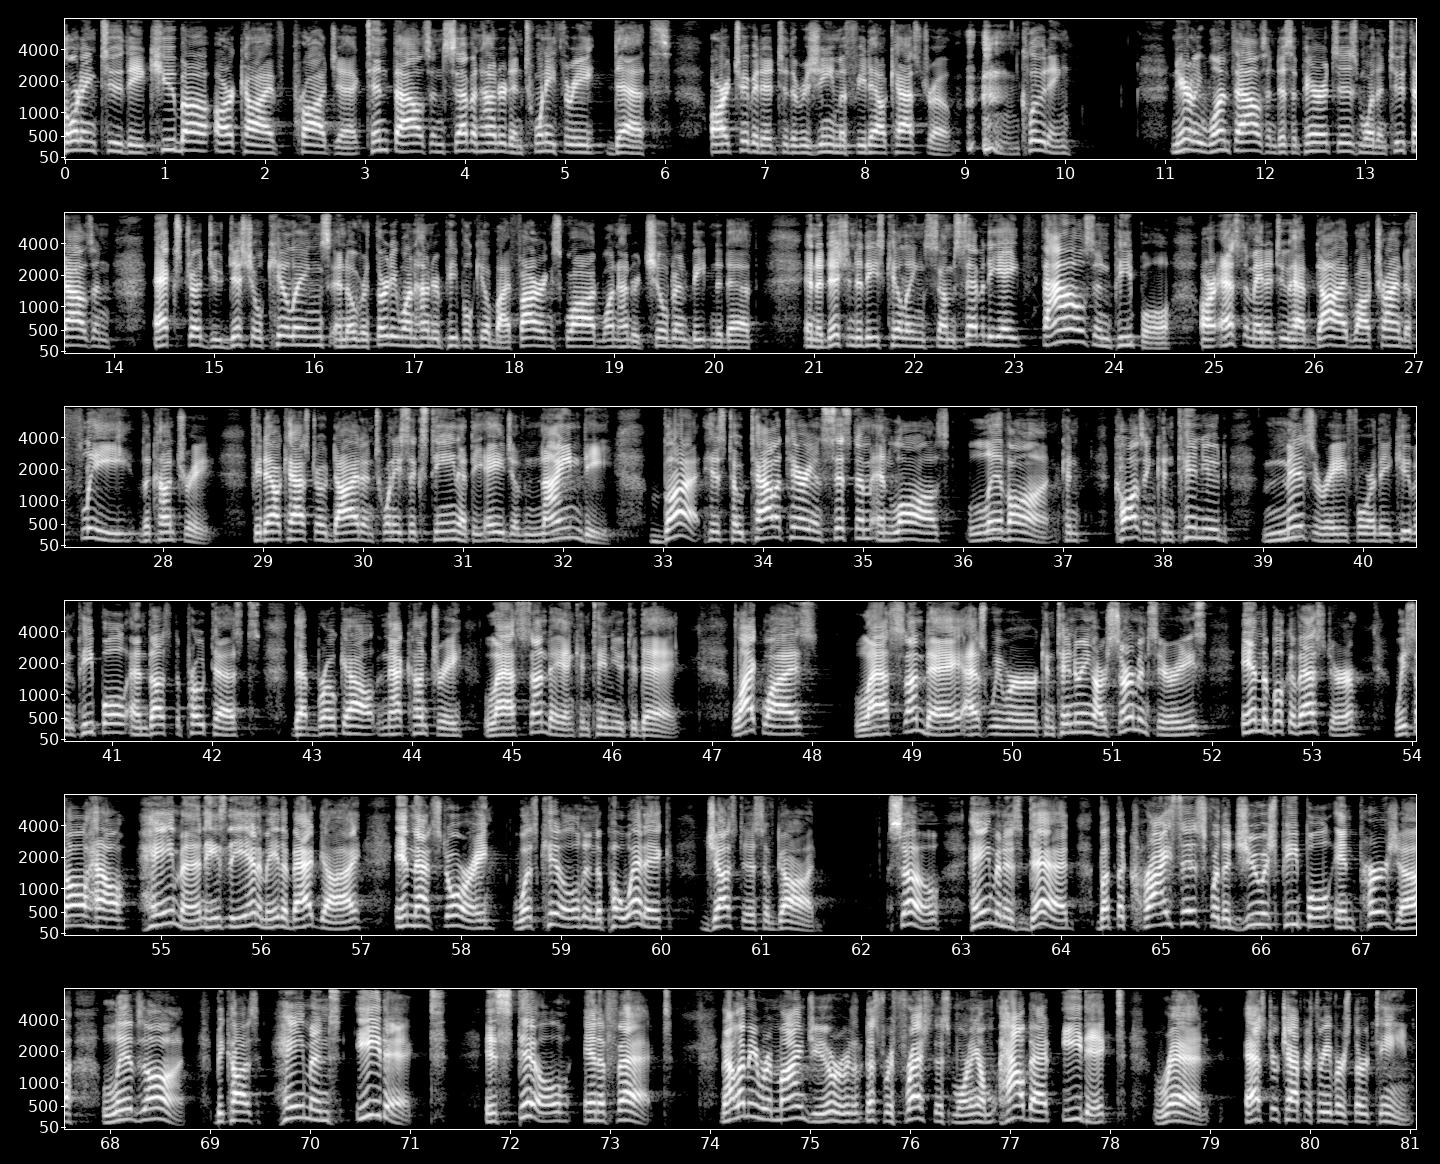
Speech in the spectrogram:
According to the Cuba Archive Project, 10,723 deaths are attributed to the regime of Fidel Castro, including nearly 1,000 disappearances, more than 2,000 extrajudicial killings, and over 3,100 people killed by firing squad, 100 children beaten to death. In addition to these killings, some 78,000 people are estimated to have died while trying to flee the country. Fidel Castro died in 2016 at the age of 90, but his totalitarian system and laws live on, con- causing continued misery for the Cuban people and thus the protests that broke out in that country last Sunday and continue today. Likewise, last Sunday, as we were continuing our sermon series in the book of Esther, we saw how Haman, he's the enemy, the bad guy in that story, was killed in the poetic justice of God. So, Haman is dead, but the crisis for the Jewish people in Persia lives on because Haman's edict is still in effect. Now, let me remind you, or let's refresh this morning on how that edict read. Esther chapter 3, verse 13.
